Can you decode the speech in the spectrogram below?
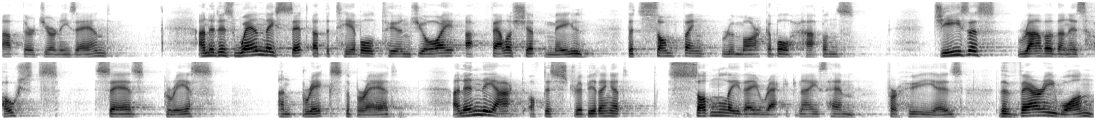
at their journey's end. And it is when they sit at the table to enjoy a fellowship meal that something remarkable happens. Jesus, rather than his hosts, says grace and breaks the bread. And in the act of distributing it, suddenly they recognize him for who he is, the very one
